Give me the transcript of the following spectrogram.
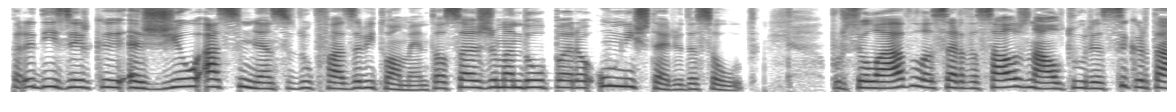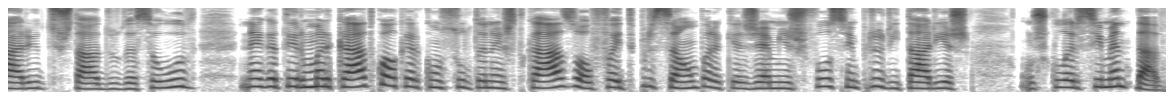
para dizer que agiu à semelhança do que faz habitualmente, ou seja, mandou para o Ministério da Saúde. Por seu lado, Lacerda Salles, na altura secretário de Estado da Saúde, nega ter marcado qualquer consulta neste caso ou feito pressão para que as gêmeas fossem prioritárias, um esclarecimento dado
